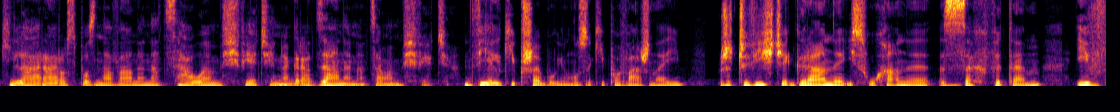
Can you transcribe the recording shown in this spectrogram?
Kilara rozpoznawane na całym świecie, nagradzane na całym świecie. Wielki przebój muzyki poważnej, rzeczywiście grany i słuchany z zachwytem i w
